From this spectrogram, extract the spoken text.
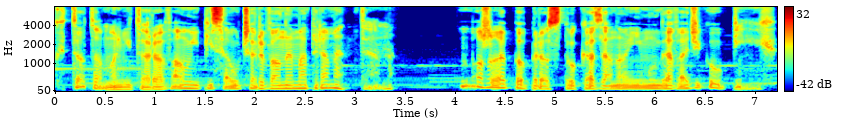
Kto to monitorował i pisał czerwonym atramentem? Może po prostu kazano im udawać głupich.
